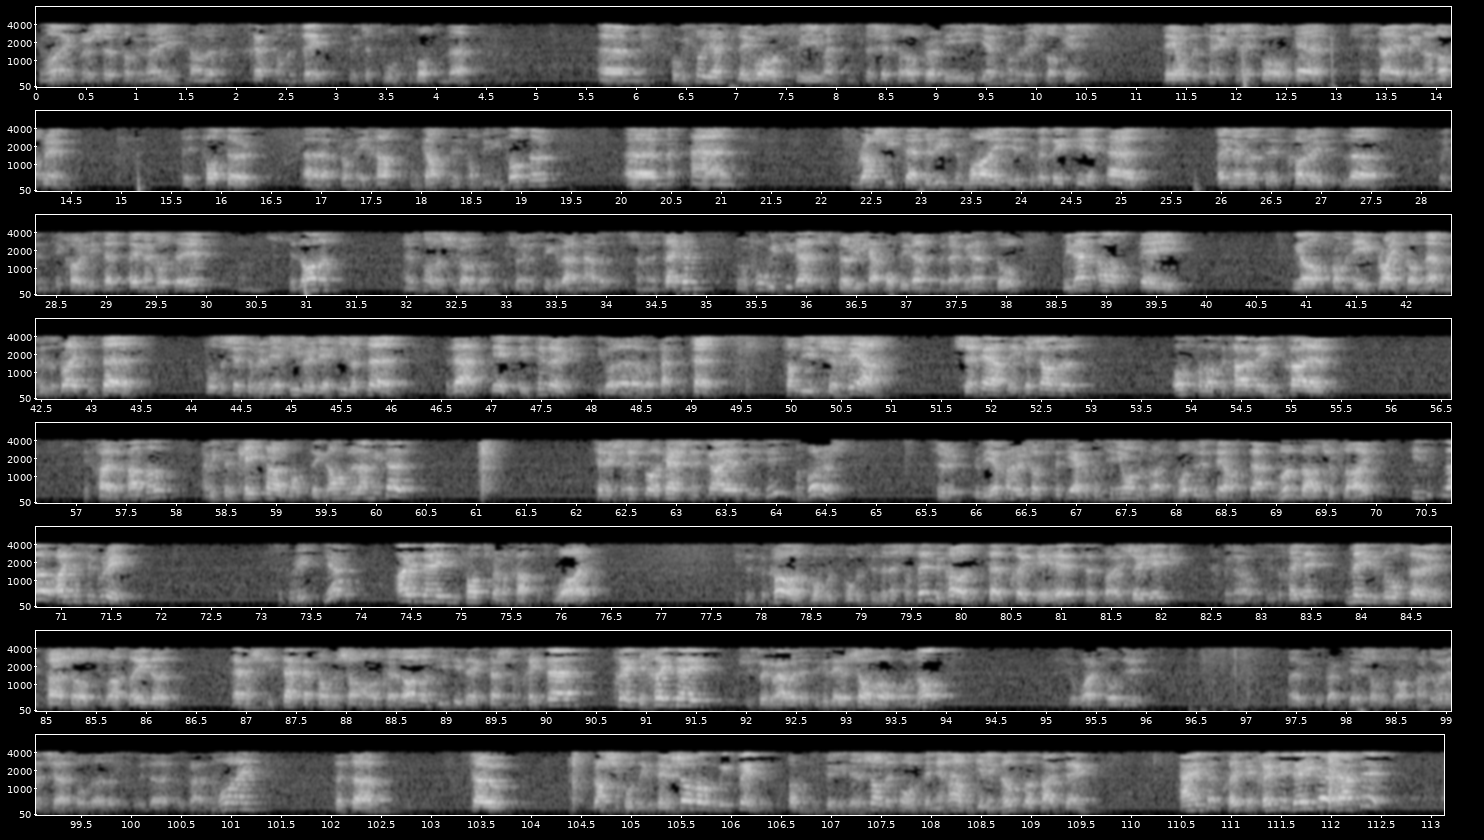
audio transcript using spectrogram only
Good morning, Samach Ches on the base, we're just towards the bottom there. Um, what we saw yesterday was we went into the Shitta of Rabbi Yochanan Rish. They hold that Tinik Shenishbo or Ger Shenitaya Bein Anochrim is Potter uh, from Echaf and Gantin, is completely Potter. Um, and Rashi said the reason why is because they see it as Omer Musa Le well, he didn't say Korev, he said Omer Musa is is honest, and it's not a Shkoga, which we're going to speak about now, but in a second. But before we see that, just to recap what we then we then, we then saw, we then asked a we asked from a bright on them because the bright said, brought the shit of Rabbi Akiva. Rabbi Akiva said that if a tinok, you got a well, in fact it said somebody is shechiach shechiach eka Shabbos, also malachet harbe his chayev his chayev and we said Ketzad, what's the example of that? And we said finish Nishbo Akesh you see, Maburish. So Rabbi Yochanan Rishok said, yeah, but continue on the bright. So what did it say after that? Munbaz replied, he said, no, I disagree. Disagree? Yeah. I say he fought from a chassus. Why? He says, because, what was, what was his initial thing? Because it says Chayte here, it says by Shogeg, we know obviously it's a Chayte. Maybe it's also Parashah of Shavas Eidos, Nefesh Kisechet Tol V'Shama Okel Olos, you see the expression of Chayte Chayte Chayte, we spoke about whether it's a Gedera Shava or not. If your wife told you. No, we talked about Gedera Shavas last time. The women's shirt that we talked about in the morning. But, um, so, Rashi calls it Gedera Shava, but we explained it doesn't seem to be Gedera Shava, it's more of a Binyan Av, giving Milsa type thing. And he says, Chayte, Chayte, there you go, that's it.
